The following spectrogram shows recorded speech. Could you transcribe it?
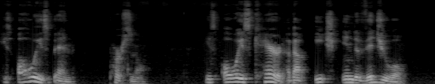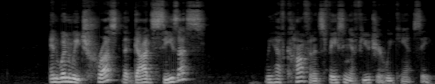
He's always been personal. He's always cared about each individual. And when we trust that God sees us, we have confidence facing a future we can't see.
